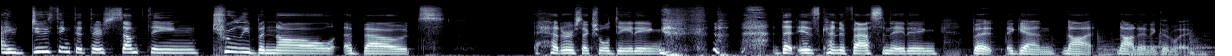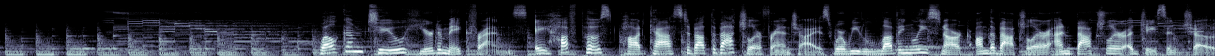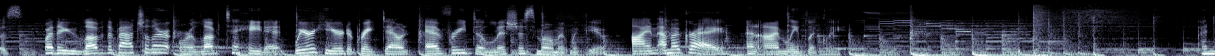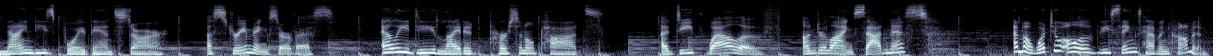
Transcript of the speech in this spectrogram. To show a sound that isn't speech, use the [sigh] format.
I do think that there's something truly banal about heterosexual dating [laughs] that is kind of fascinating, but again, not not in a good way. Welcome to Here to Make Friends, a HuffPost podcast about the Bachelor franchise, where we lovingly snark on The Bachelor and Bachelor adjacent shows. Whether you love The Bachelor or love to hate it, we're here to break down every delicious moment with you. I'm Emma Gray. And I'm Leigh Blickley. A 90s boy band star, A streaming service, LED lighted personal pods, a deep well of underlying sadness. Emma, what do all of these things have in common?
